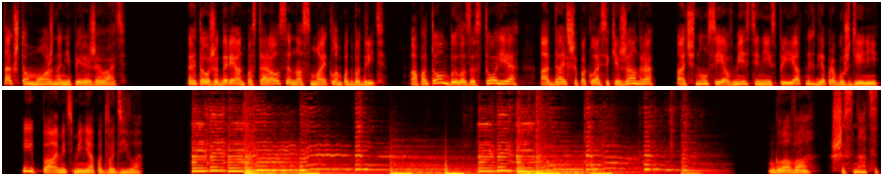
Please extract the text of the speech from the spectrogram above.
так что можно не переживать». Это уже Дариан постарался нас с Майклом подбодрить. А потом было застолье, а дальше по классике жанра Очнулся я вместе не из приятных для пробуждений, и память меня подводила. Глава 16.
